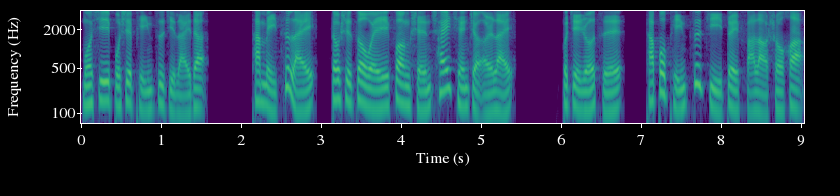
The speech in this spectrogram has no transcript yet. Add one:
摩西不是凭自己来的，他每次来都是作为奉神差遣者而来。不仅如此。他不凭自己对法老说话，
